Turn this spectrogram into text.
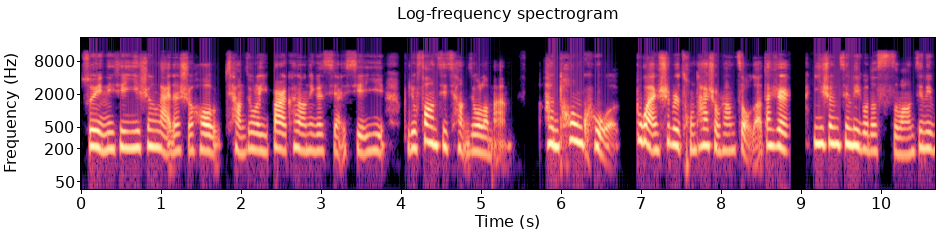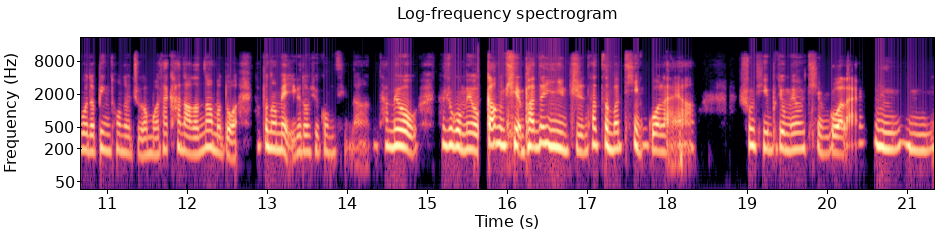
所以那些医生来的时候抢救了一半，看到那个协协议不就放弃抢救了吗？很痛苦。不管是不是从他手上走的，但是医生经历过的死亡、经历过的病痛的折磨，他看到了那么多，他不能每一个都去共情的。他没有，他如果没有钢铁般的意志，他怎么挺过来呀？舒提不就没有挺过来？嗯嗯。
